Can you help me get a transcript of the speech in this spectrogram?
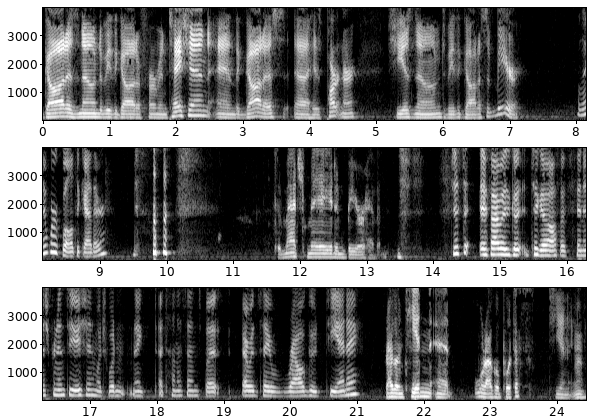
god is known to be the god of fermentation, and the goddess, uh, his partner, she is known to be the goddess of beer. Well, they work well together. It's a match made in beer heaven. Just if I was go- to go off of Finnish pronunciation, which wouldn't make a ton of sense, but I would say Raugutiene. Ragontien and Uragoputus. TNA. Mm.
